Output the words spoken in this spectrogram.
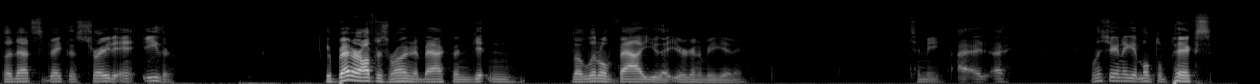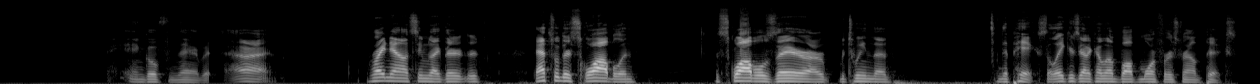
the Nets to make this trade either. You're better off just running it back than getting the little value that you're going to be getting. To me, I, I unless you're going to get multiple picks and go from there. But all right, right now it seems like they're, they're that's what they're squabbling. The squabbles there are between the the picks. The Lakers got to come up off more first round picks,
